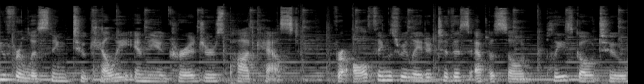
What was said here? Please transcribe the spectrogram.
you for listening to Kelly and the Encouragers podcast. For all things related to this episode, please go to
